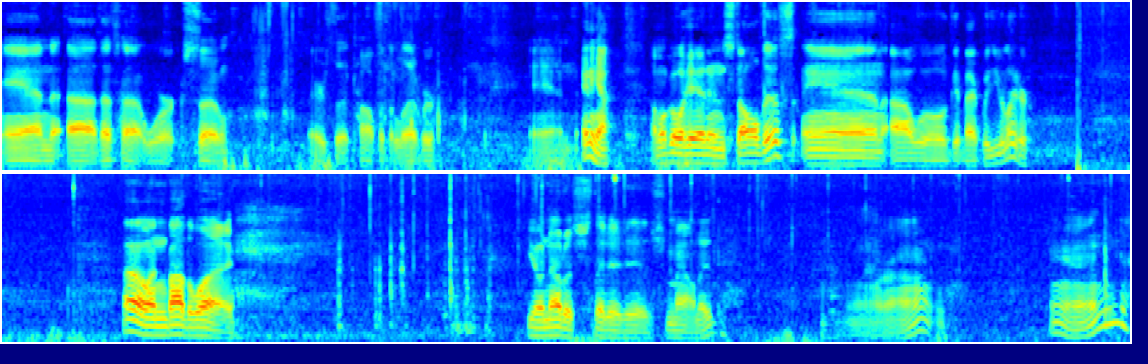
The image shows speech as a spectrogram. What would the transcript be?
and uh, that's how it works. So there's the top of the lever. And anyhow, I'm gonna go ahead and install this, and I will get back with you later. Oh, and by the way, you'll notice that it is mounted. All right. And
